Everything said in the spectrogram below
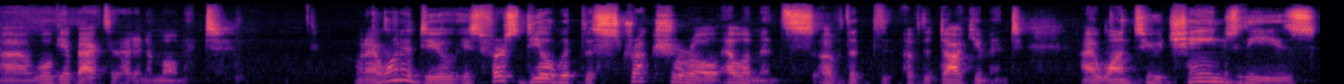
Uh, we'll get back to that in a moment. What I want to do is first deal with the structural elements of the, of the document. I want to change these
